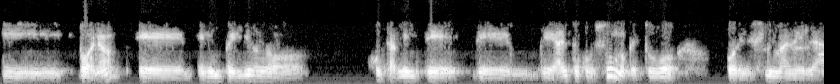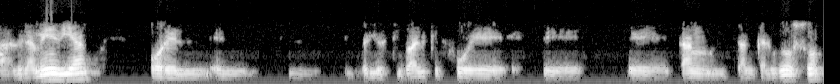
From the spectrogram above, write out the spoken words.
Y, bueno, eh, en un periodo justamente de, de, alto consumo que estuvo por encima de la, de la media, por el, el, el periodo estival que fue... Este, eh, tan, tan caluroso,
